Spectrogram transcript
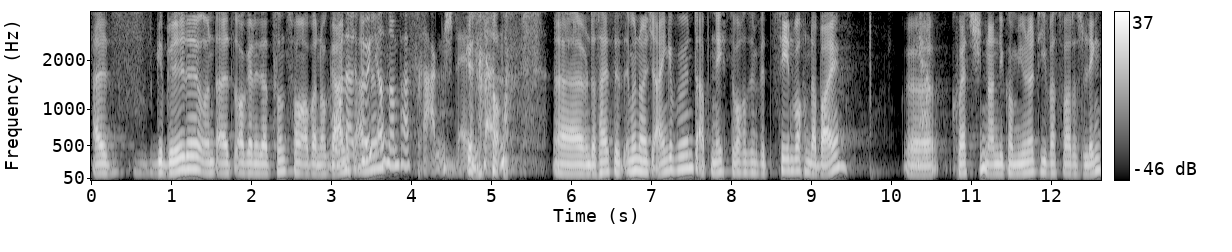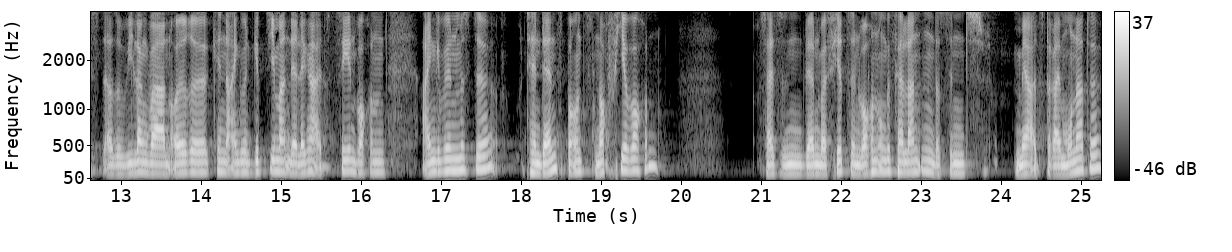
als Gebilde und als Organisationsform aber noch gar nicht durchaus annimmt. noch ein paar Fragen stellen Genau. kann. Äh, das heißt, er ist immer noch nicht eingewöhnt. Ab nächste Woche sind wir zehn Wochen dabei. Äh, Ja. Question an die Community, was war das längst? Also wie lange waren eure Kinder eingewöhnt? Gibt es jemanden, der länger als zehn Wochen eingewöhnen müsste? Tendenz bei uns noch vier Wochen. Das heißt, wir sind, werden bei 14 Wochen ungefähr landen. Das sind mehr als drei Monate.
